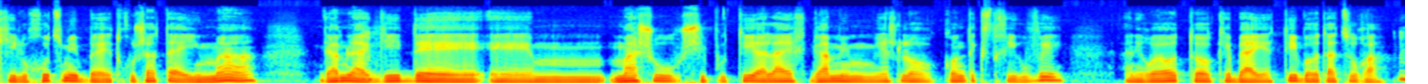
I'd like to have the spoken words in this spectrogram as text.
כאילו, חוץ מבתחושת האימה, גם להגיד אה, אה, משהו שיפוטי עלייך, גם אם יש לו קונטקסט חיובי, אני רואה אותו כבעייתי באותה צורה. Mm-hmm.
